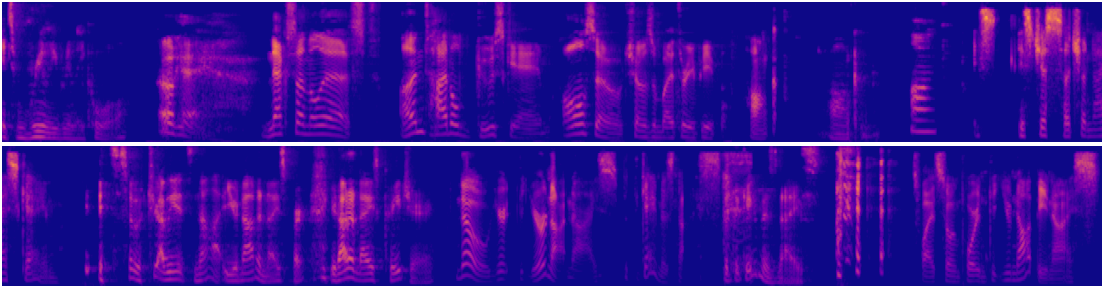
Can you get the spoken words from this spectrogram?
it's really really cool. Okay. Next on the list, Untitled Goose Game, also chosen by three people. Honk. Honk. Honk. It's it's just such a nice game. It's so true. I mean, it's not. You're not a nice per. You're not a nice creature, No, you're you're not nice, but the game is nice. but the game is nice. That's why it's so important that you not be nice.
